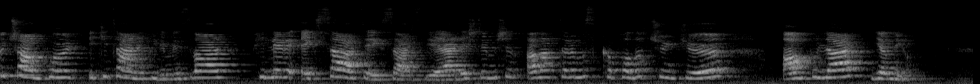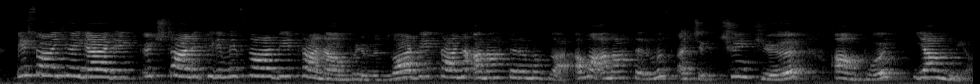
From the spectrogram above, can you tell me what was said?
3 ampul, 2 tane pilimiz var. Pilleri eksi artı eksi artı diye yerleştirmişiz. Anahtarımız kapalı çünkü ampuller yanıyor. Bir sonrakine geldik. 3 tane pilimiz var, bir tane ampulümüz var, bir tane anahtarımız var. Ama anahtarımız açık çünkü ampul yanmıyor.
